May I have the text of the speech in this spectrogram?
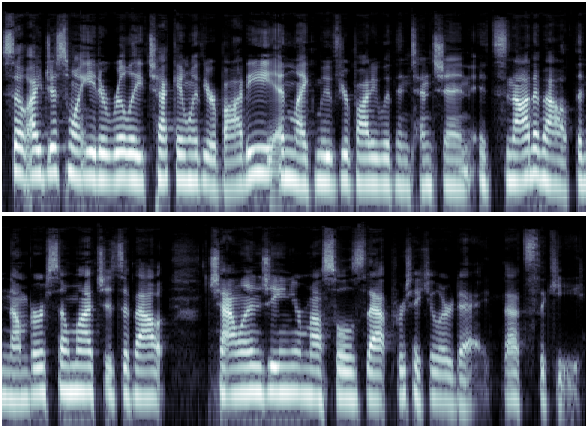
So I just want you to really check in with your body and like move your body with intention. It's not about the number so much, it's about challenging your muscles that particular day. That's the key.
